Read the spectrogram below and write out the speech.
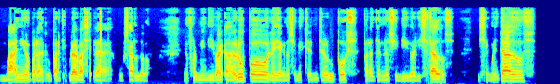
baño para algo particular, va a ser a usarlo en forma individual cada grupo, la idea que no se mezclen entre grupos para tenerlos individualizados y segmentados,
